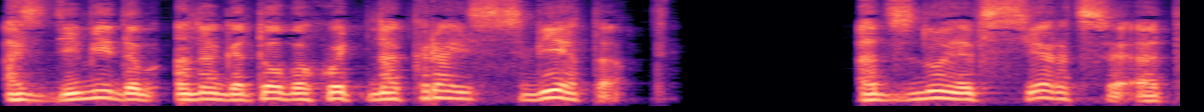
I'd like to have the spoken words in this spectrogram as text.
а с Демидом она готова хоть на край света. От зноя в сердце, от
